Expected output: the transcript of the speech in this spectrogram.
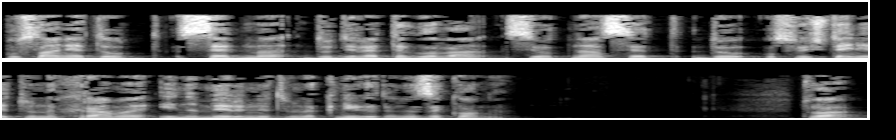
Посланията от 7 до 9 глава се отнасят до освещението на храма и намирането на книгата на закона. Това,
